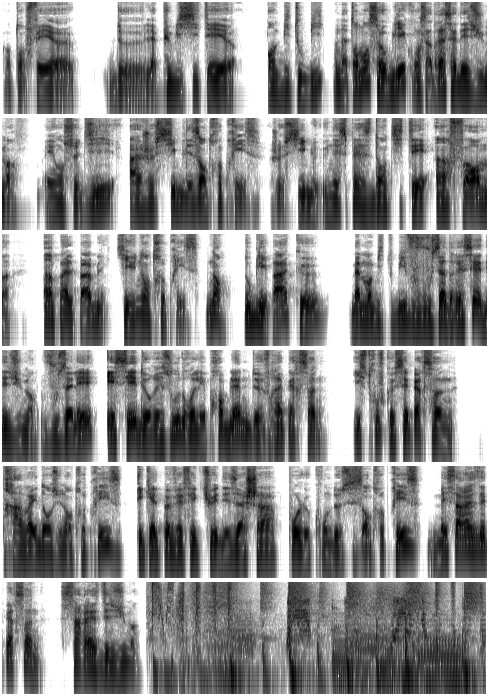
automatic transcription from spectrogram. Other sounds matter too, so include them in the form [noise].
quand on fait euh, de la publicité euh, en B2B, on a tendance à oublier qu'on s'adresse à des humains. Et on se dit, ah, je cible des entreprises. Je cible une espèce d'entité informe, impalpable, qui est une entreprise. Non, n'oubliez pas que, même en B2B, vous vous adressez à des humains. Vous allez essayer de résoudre les problèmes de vraies personnes. Il se trouve que ces personnes travaillent dans une entreprise et qu'elles peuvent effectuer des achats pour le compte de ces entreprises, mais ça reste des personnes, ça reste des humains.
